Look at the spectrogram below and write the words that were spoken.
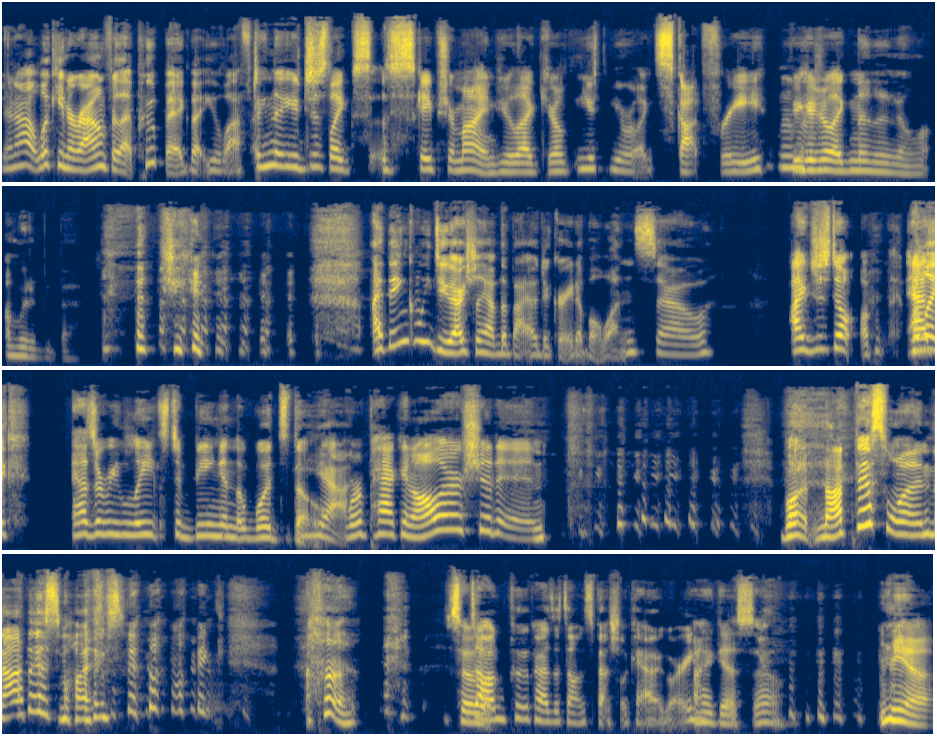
You're not looking around for that poop bag that you left. I know you just like s- escapes your mind. You're like you're you, you're like scot free Mhm. because you're like no no no I'm gonna be back. I think we do actually have the biodegradable ones. So, I just don't. but As, like, as it relates to being in the woods though, Yeah. we're packing all our shit in, but not this one. not this one. like, huh? So Dog poop has its own special category. I guess so. yeah,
